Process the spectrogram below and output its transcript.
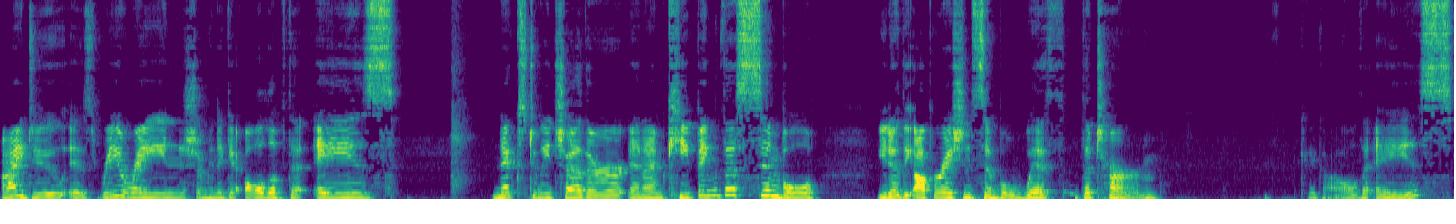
I do is rearrange. I'm going to get all of the A's next to each other and I'm keeping the symbol, you know, the operation symbol with the term. Okay, got all the A's.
